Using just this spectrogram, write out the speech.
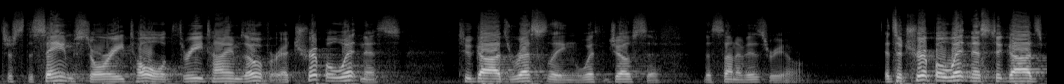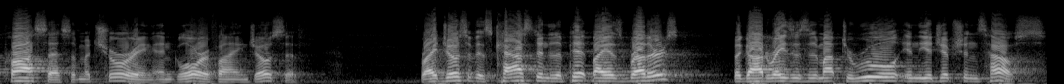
just the same story told three times over, a triple witness to God's wrestling with Joseph, the son of Israel. It's a triple witness to God's process of maturing and glorifying Joseph. Right? Joseph is cast into the pit by his brothers, but God raises him up to rule in the Egyptian's house.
